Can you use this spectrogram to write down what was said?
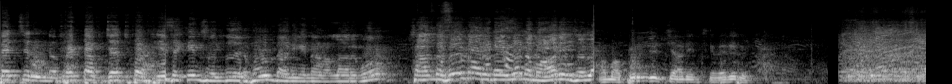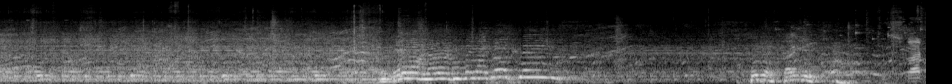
bets in front of judge for few seconds வந்து ஹோல்ட் ஆனீங்கன்னா நல்லா இருக்கும் ஸோ அந்த ஹோல்ட் ஆகிற டைம்ல நம்ம ஆடியன்ஸ் எல்லாம் ஆமா புரிஞ்சிருச்சு ஆடியன்ஸ்க்கு very good super thank you Start.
